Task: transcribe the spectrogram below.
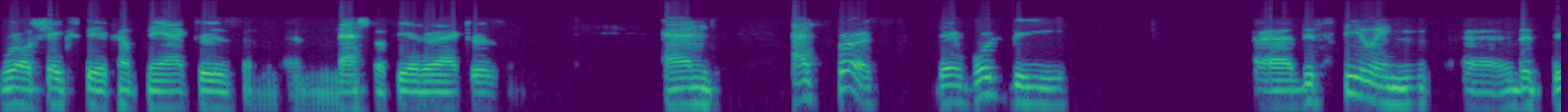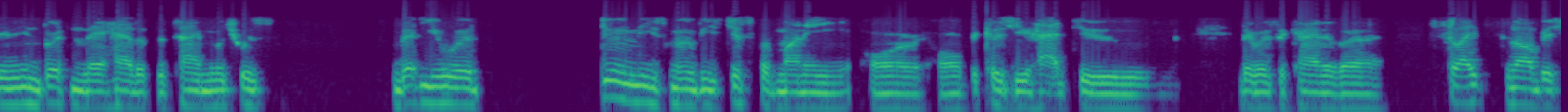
Royal Shakespeare Company actors and, and National Theatre actors, and at first there would be uh, this feeling uh, that in Britain they had at the time, which was that you were doing these movies just for money or or because you had to. There was a kind of a slight snobbish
